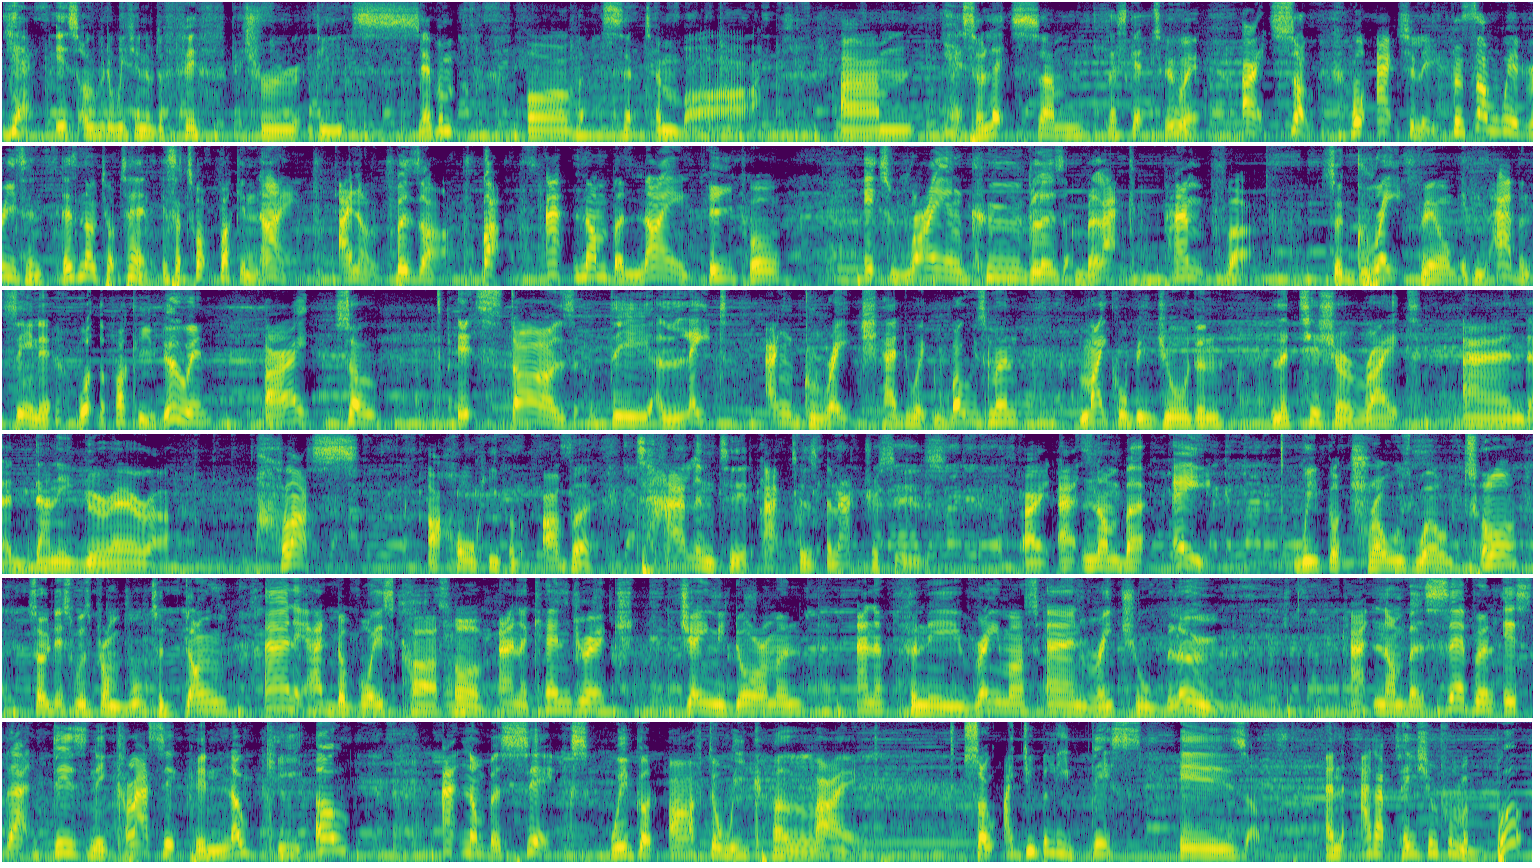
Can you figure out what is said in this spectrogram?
yeah, it's over the weekend of the 5th through the 7th of September. Um, yeah, so let's um, let's get to it. All right, so well, actually, for some weird reason, there's no top 10. It's a top fucking nine. I know, bizarre, but at number nine, people, it's Ryan Coogler's Black Panther. It's a great film. If you haven't seen it, what the fuck are you doing? Alright, so it stars the late and great Chadwick Boseman, Michael B. Jordan, Letitia Wright, and Danny Gurira, plus a whole heap of other talented actors and actresses. All right, at number eight, we've got Trolls World Tour. So this was from Walter Dohrn, and it had the voice cast of Anna Kendrick, Jamie Dornan, Anthony Ramos, and Rachel Bloom. At number seven, it's that Disney classic Pinocchio. At number six, we've got After We Collide. So I do believe this is an adaptation from a book.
